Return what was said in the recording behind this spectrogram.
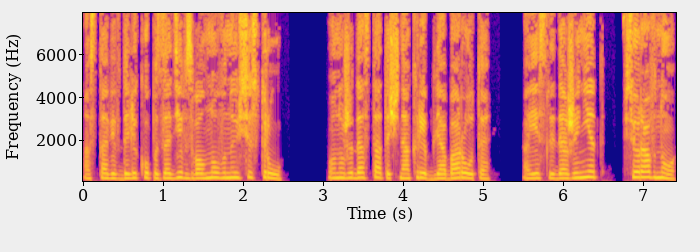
оставив далеко позади взволнованную сестру. Он уже достаточно окреп для оборота, а если даже нет, все равно.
